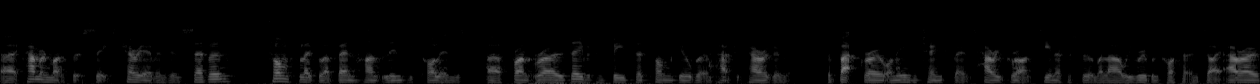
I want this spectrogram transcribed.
uh, Cameron Munster at six, Cherry Evans in seven, Tom Flegler, Ben Hunt, Lindsay Collins uh, front row, David Fifita, Tom Gilbert, and Patrick Carrigan the back row on the interchange bench, Harry Grant, Tino Fasua Malawi, Reuben Cotter, and Jai Arrow,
